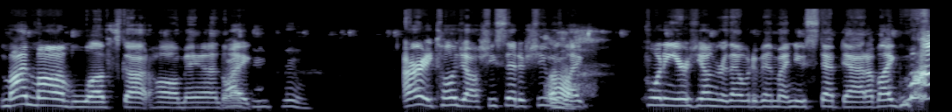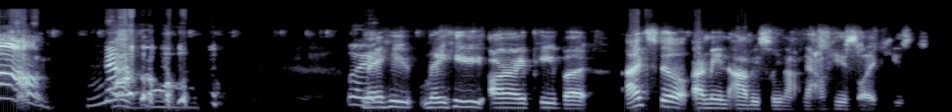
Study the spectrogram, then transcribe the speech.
My mom loves Scott Hall, man. Like think. I already told y'all, she said if she was Ugh. like 20 years younger, that would have been my new stepdad. I'm like, Mom, no. Oh, like, May he may he R.I.P. But I'd still. I mean, obviously not now. He's like he's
